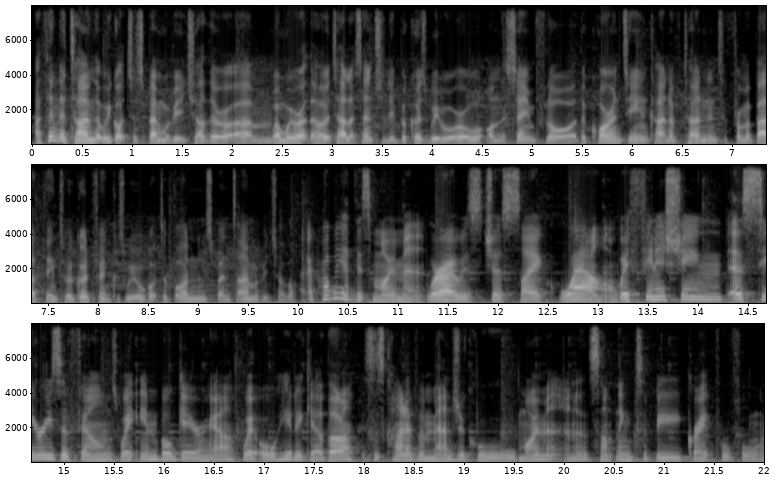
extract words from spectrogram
I think the time that we got to spend with each other um, when we were at the hotel, essentially, because we were all on the same floor, the quarantine kind of turned into from a bad thing to a good thing because we all got to bond and spend time with each other. I probably had this moment where I was just like, wow, we're finishing a series of films. We're in Bulgaria. We're all here together. This is kind of a magical moment and it's something to be grateful for.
